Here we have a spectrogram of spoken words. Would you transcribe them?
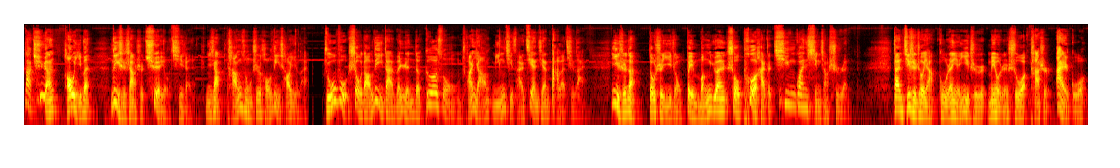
那屈原毫无疑问，历史上是确有其人。你像唐宋之后，历朝以来，逐步受到历代文人的歌颂传扬，名气才渐渐大了起来。一直呢都是一种被蒙冤、受迫害的清官形象示人，但即使这样，古人也一直没有人说他是爱国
